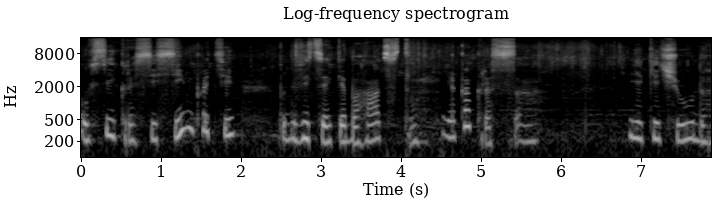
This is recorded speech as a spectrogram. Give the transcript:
у всій красі сімпаті. Подивіться, яке багатство, яка краса, яке чудо,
